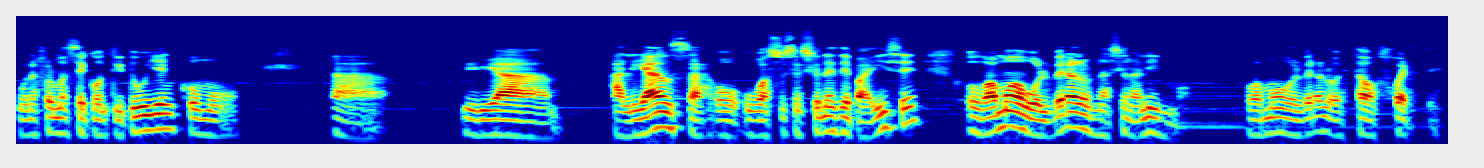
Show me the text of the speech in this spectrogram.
alguna forma se constituyen como, ah, diría, alianzas o, asociaciones de países, o vamos a volver a los nacionalismos, o vamos a volver a los estados fuertes.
